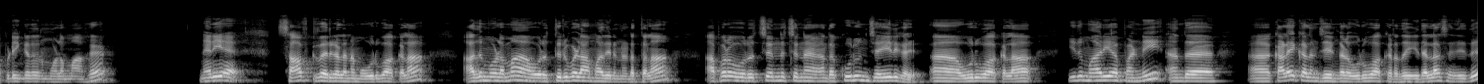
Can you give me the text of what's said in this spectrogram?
அப்படிங்கிறதன் மூலமாக நிறைய சாஃப்ட்வேர்களை நம்ம உருவாக்கலாம். அது மூலமாக ஒரு திருவிழா மாதிரி நடத்தலாம். அப்புறம் ஒரு சின்ன சின்ன அந்த குறுஞ்செயல்கள் உருவாக்கலாம். இது மாதிரியா பண்ணி அந்த கலைக்களஞ்சியங்களை உருவாக்குறது இதெல்லாம் செய்து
